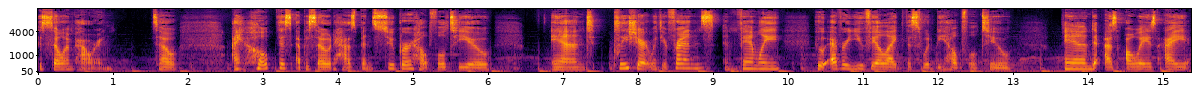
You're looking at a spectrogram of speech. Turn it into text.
is so empowering. So I hope this episode has been super helpful to you and please share it with your friends and family, whoever you feel like this would be helpful to. And as always, I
